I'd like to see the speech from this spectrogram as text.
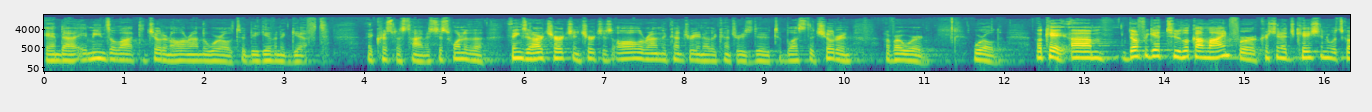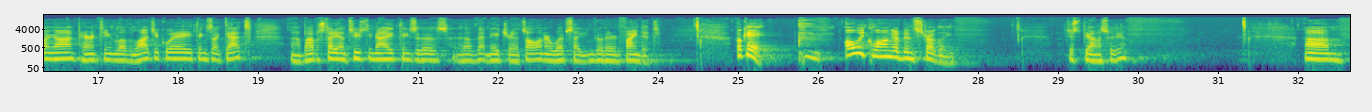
And uh, it means a lot to children all around the world to be given a gift at Christmas time. It's just one of the things that our church and churches all around the country and other countries do to bless the children of our word, world. Okay, um, don't forget to look online for Christian education, what's going on, parenting, love and logic way, things like that uh, Bible study on Tuesday night, things of those of that nature. That's all on our website. You can go there and find it. Okay, all week long I've been struggling. Just to be honest with you, um,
